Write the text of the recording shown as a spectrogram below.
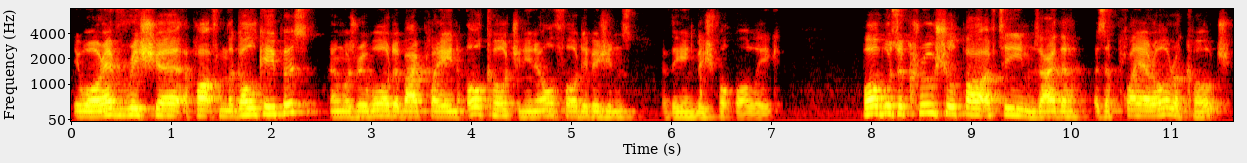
He wore every shirt apart from the goalkeepers and was rewarded by playing or coaching in all four divisions of the English Football League. Bob was a crucial part of teams, either as a player or a coach,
